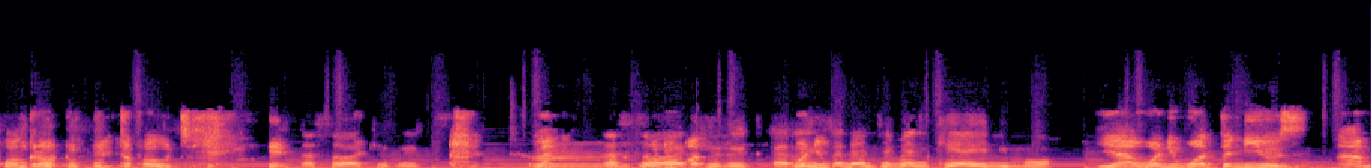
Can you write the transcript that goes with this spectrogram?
kwa ground tofauti That's so accurate. like. That's so accurate, when you- I don't even care anymore. yeah when you watch the news I'm,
